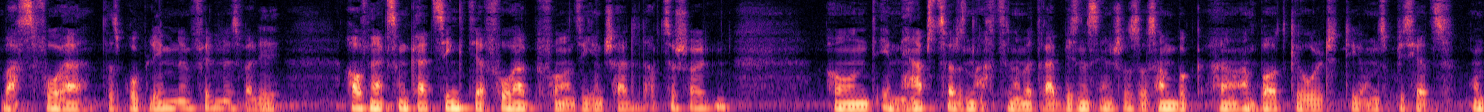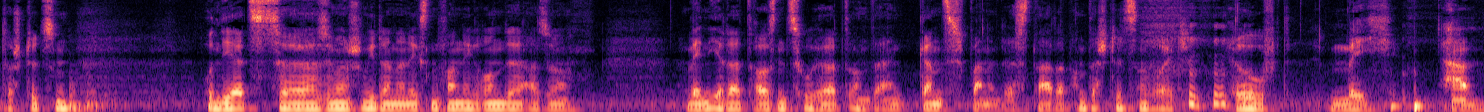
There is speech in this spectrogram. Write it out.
was vorher das Problem in dem Film ist, weil die Aufmerksamkeit sinkt ja vorher, bevor man sich entscheidet abzuschalten. Und im Herbst 2018 haben wir drei Business Angels aus Hamburg äh, an Bord geholt, die uns bis jetzt unterstützen. Und jetzt äh, sind wir schon wieder in der nächsten Funding-Runde. Also wenn ihr da draußen zuhört und ein ganz spannendes Startup unterstützen wollt, ruft mich an.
